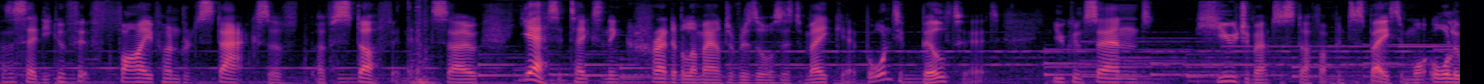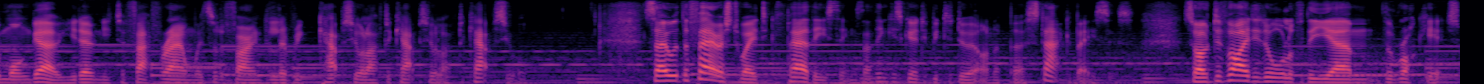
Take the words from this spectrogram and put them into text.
as i said you can fit 500 stacks of, of stuff in it so yes it takes an incredible amount of resources to make it but once you've built it you can send huge amounts of stuff up into space and all in one go. You don't need to faff around with sort of firing delivery capsule after capsule after capsule. So the fairest way to compare these things, I think, is going to be to do it on a per stack basis. So I've divided all of the um, the rocket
